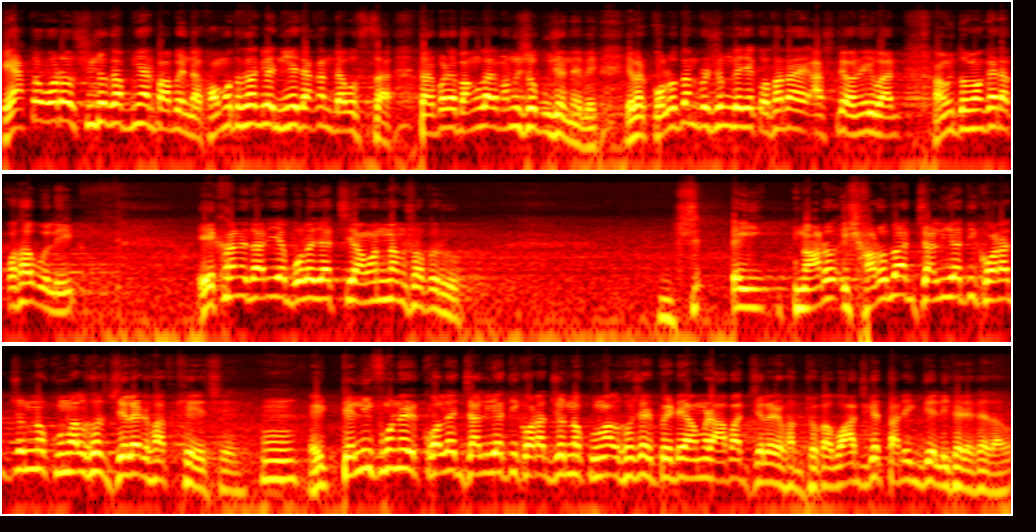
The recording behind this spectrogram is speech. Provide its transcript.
এত বড় সুযোগ আপনি আর পাবেন না। ক্ষমতা থাকলে নিয়ে দেখান ব্যবস্থা। তারপরে বাংলার মানুষও বুঝে নেবে। এবার কলতান প্রসঙ্গে যে কথাটা আসলে অনির্বাণ আমি তোমাকে একটা কথা বলি। এখানে দাঁড়িয়ে বলে যাচ্ছি আমার নাম শতরূপ। এই সারদার জালিয়াতি করার জন্য কুণাল ঘোষ জেলের ভাত খেয়েছে। এই টেলিফোনের কলের জালিয়াতি করার জন্য কুণাল ঘোষের পেটে আমরা আবার জেলের ভাত ঢোকাবো। আজকে তারিখ দিয়ে লিখে রেখে দাও।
